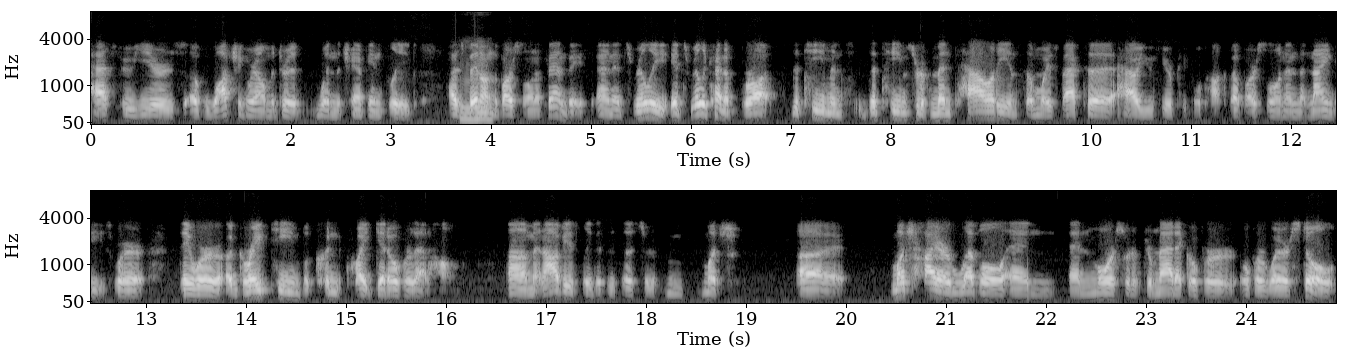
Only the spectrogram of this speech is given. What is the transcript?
past few years of watching Real Madrid win the Champions League has mm-hmm. been on the Barcelona fan base, and it's really it's really kind of brought the team and the team sort of mentality in some ways back to how you hear people talk about Barcelona in the '90s, where they were a great team but couldn't quite get over that hump. Um, and obviously, this is a sort of much uh, much higher level and and more sort of dramatic over over what are still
